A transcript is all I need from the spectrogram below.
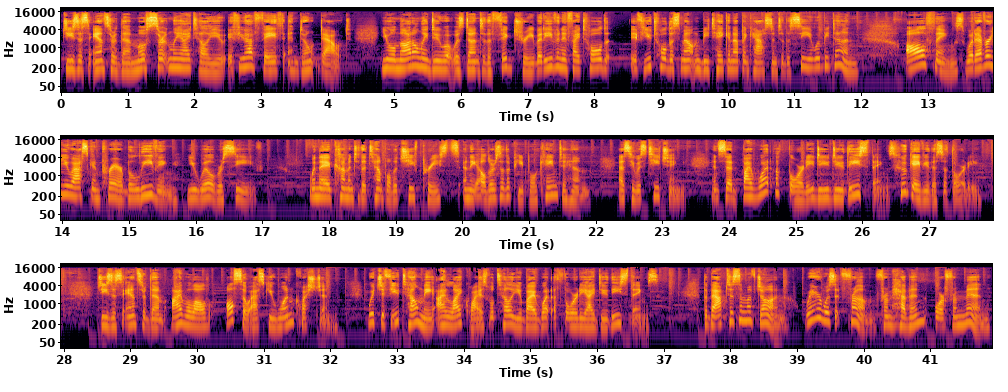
Jesus answered them, Most certainly I tell you, if you have faith and don't doubt, you will not only do what was done to the fig tree, but even if I told, if you told this mountain be taken up and cast into the sea, it would be done all things, whatever you ask in prayer, believing you will receive. When they had come into the temple, the chief priests and the elders of the people came to him as he was teaching and said, By what authority do you do these things? Who gave you this authority? Jesus answered them, I will also ask you one question, which if you tell me, I likewise will tell you by what authority I do these things. The baptism of John, where was it from? From heaven or from men?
